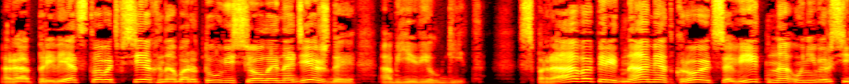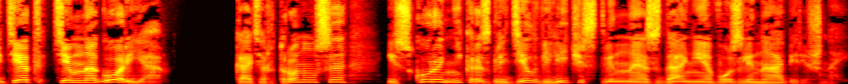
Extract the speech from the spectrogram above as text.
«Рад приветствовать всех на борту «Веселой надежды», — объявил гид. «Справа перед нами откроется вид на университет Темногорья». Катер тронулся, и скоро Ник разглядел величественное здание возле набережной.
